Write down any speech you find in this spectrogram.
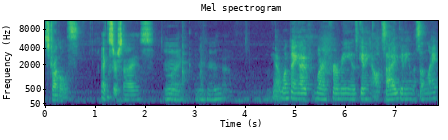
struggles exercise. Mm. Like, mm-hmm. Yeah, one thing I've learned for me is getting outside, getting in the sunlight.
